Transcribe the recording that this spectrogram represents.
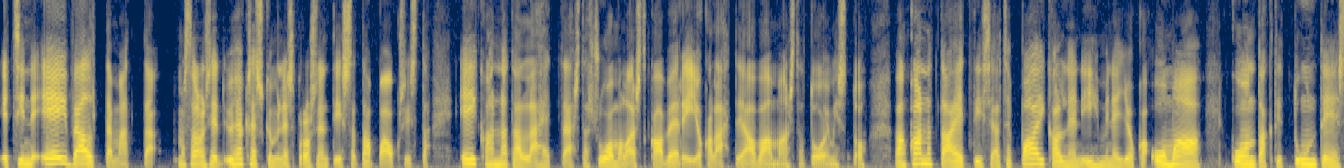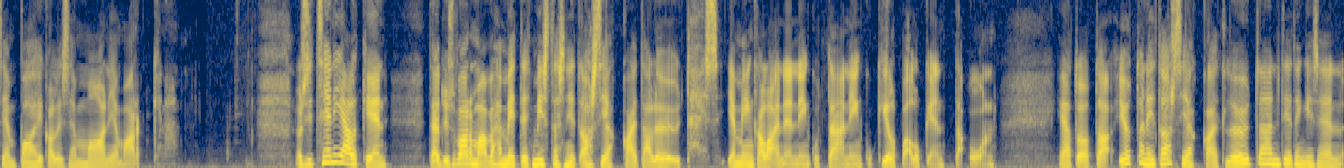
Että sinne ei välttämättä, mä sanoisin, että 90 prosentissa tapauksista ei kannata lähettää sitä suomalaista kaveria, joka lähtee avaamaan sitä toimistoa, vaan kannattaa etsiä sieltä se paikallinen ihminen, joka omaa kontaktit tuntee sen paikallisen maan ja markkinan. No sitten sen jälkeen täytyisi varmaan vähän miettiä, että mistä niitä asiakkaita löytäisi ja minkälainen niin tämä niin kuin kilpailukenttä on. Ja tota, jotta niitä asiakkaita löytää, niin tietenkin sen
